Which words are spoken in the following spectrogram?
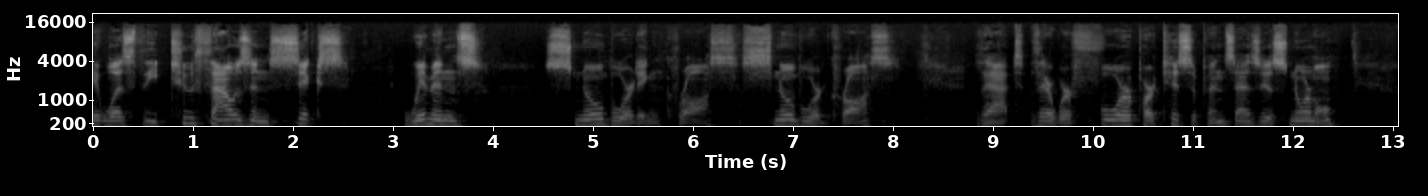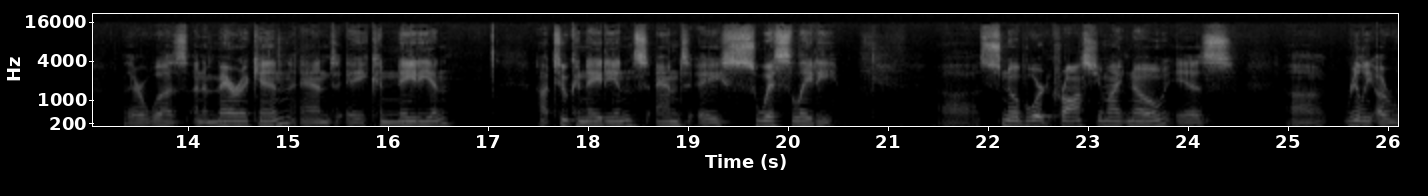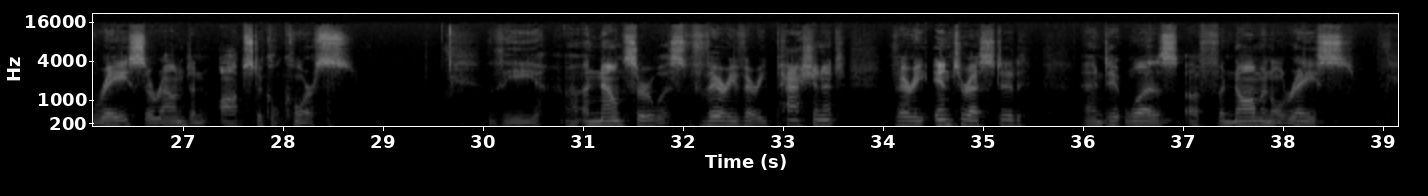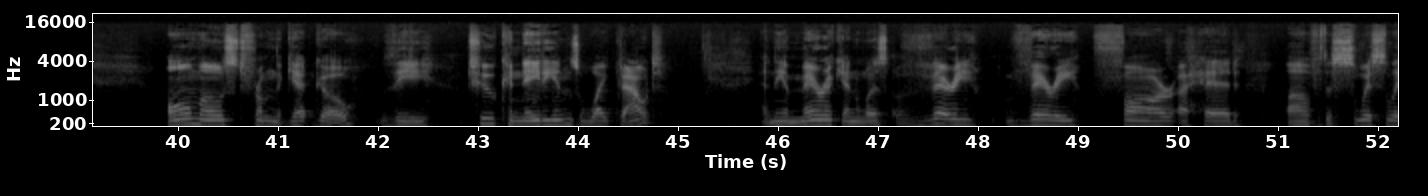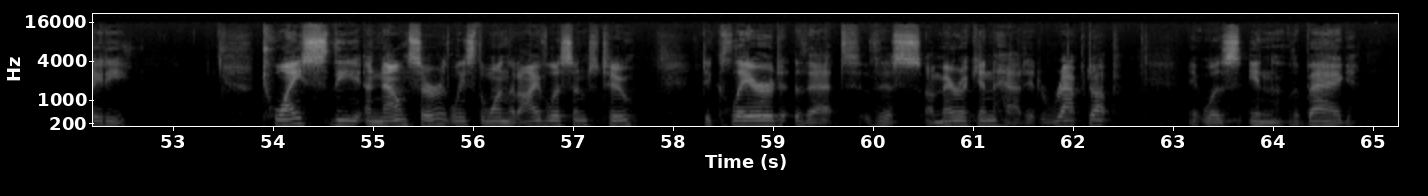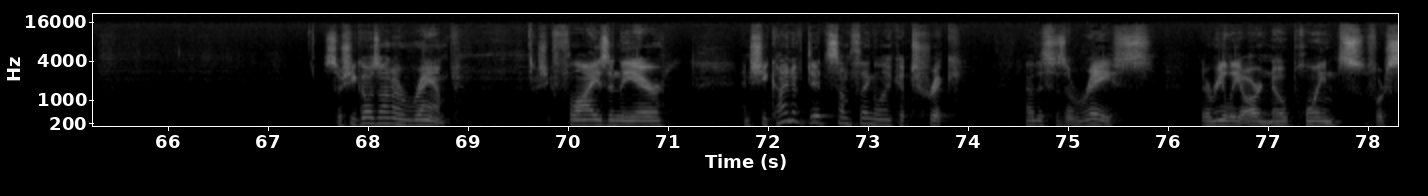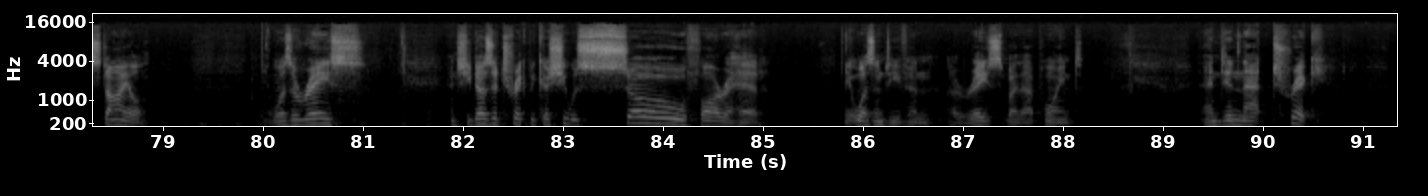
It was the 2006 Women's Snowboarding Cross, Snowboard Cross, that there were four participants, as is normal. There was an American and a Canadian, uh, two Canadians, and a Swiss lady. Uh, snowboard cross, you might know, is uh, really a race around an obstacle course. The uh, announcer was very, very passionate, very interested, and it was a phenomenal race. Almost from the get go, the two Canadians wiped out, and the American was very, very far ahead of the Swiss lady. Twice the announcer, at least the one that I've listened to, declared that this American had it wrapped up. It was in the bag. So she goes on a ramp. She flies in the air, and she kind of did something like a trick. Now, this is a race. There really are no points for style. It was a race. And she does a trick because she was so far ahead. It wasn't even a race by that point. And in that trick,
